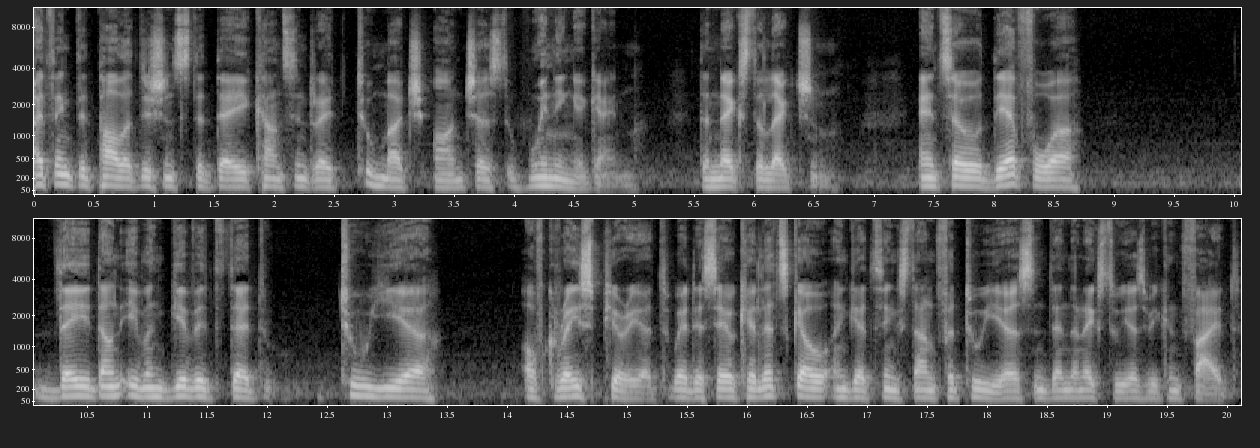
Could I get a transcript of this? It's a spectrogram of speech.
I think that politicians today concentrate too much on just winning again the next election. And so, therefore, they don't even give it that two year of grace period where they say, okay, let's go and get things done for two years, and then the next two years we can fight.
